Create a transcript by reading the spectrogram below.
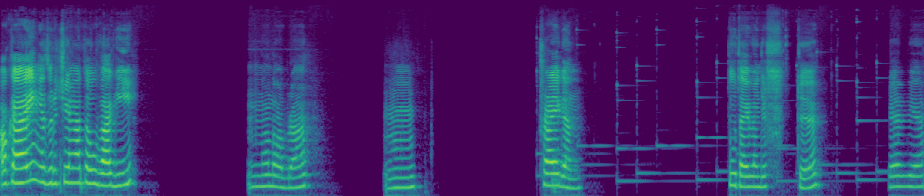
Okej, nie zwróciłem na to uwagi. No dobra. Mm. Try again. Tutaj będziesz ty. Ciebie.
